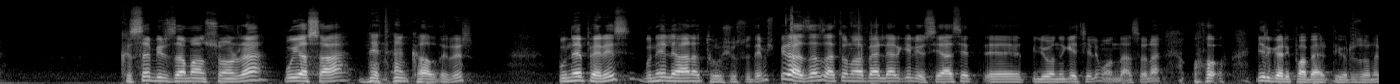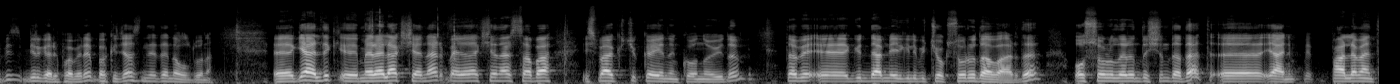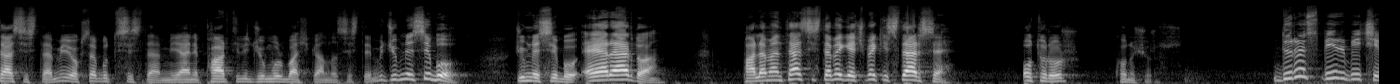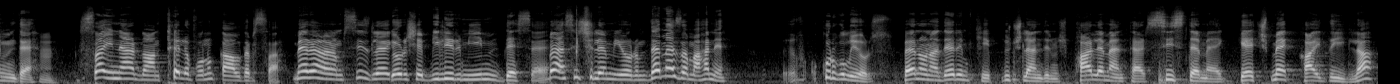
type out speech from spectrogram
Kısa bir zaman sonra bu yasağı neden kaldırır? Bu ne periz, bu ne lahana turşusu demiş. Birazdan zaten o haberler geliyor. Siyaset e, bloğunu geçelim ondan sonra o bir garip haber diyoruz ona biz. Bir garip habere bakacağız neden olduğuna. E, geldik e, Meral Akşener. Meral Akşener sabah İsmail Küçükkaya'nın konuğuydu. Tabii e, gündemle ilgili birçok soru da vardı. O soruların dışında da e, yani parlamenter sistem mi yoksa bu sistem mi? Yani partili cumhurbaşkanlığı sistemi mi? Cümlesi bu. Cümlesi bu. Eğer Erdoğan parlamenter sisteme geçmek isterse oturur konuşuruz. Dürüst bir biçimde Sayın Erdoğan telefonu kaldırsa, Meral Hanım sizle görüşebilir miyim dese, ben seçilemiyorum demez ama hani e, kurguluyoruz. Ben ona derim ki güçlendirilmiş parlamenter sisteme geçmek kaydıyla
